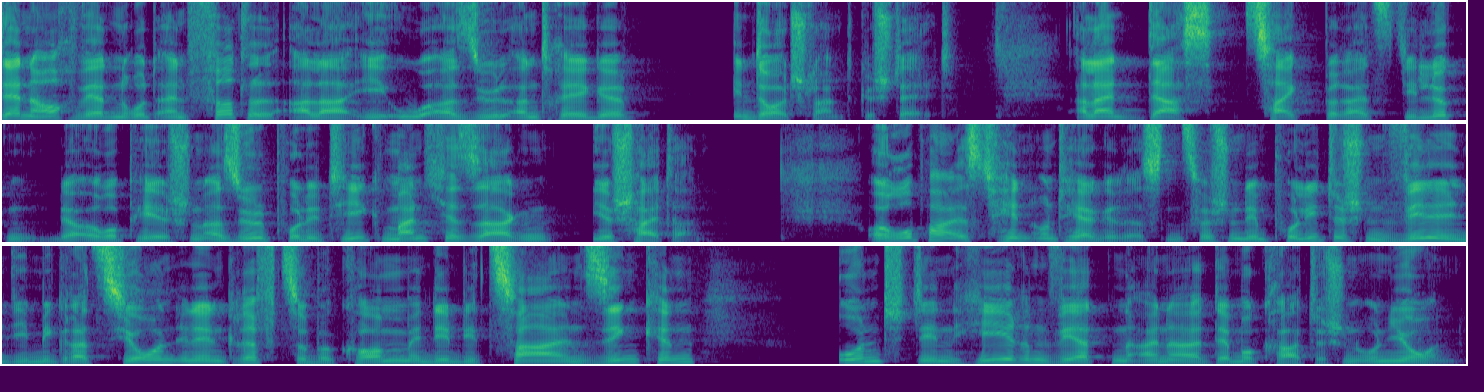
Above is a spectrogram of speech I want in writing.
Dennoch werden rund ein Viertel aller EU-Asylanträge in Deutschland gestellt. Allein das zeigt bereits die Lücken der europäischen Asylpolitik. Manche sagen ihr Scheitern. Europa ist hin und her gerissen zwischen dem politischen Willen, die Migration in den Griff zu bekommen, indem die Zahlen sinken, und den hehren Werten einer demokratischen Union.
